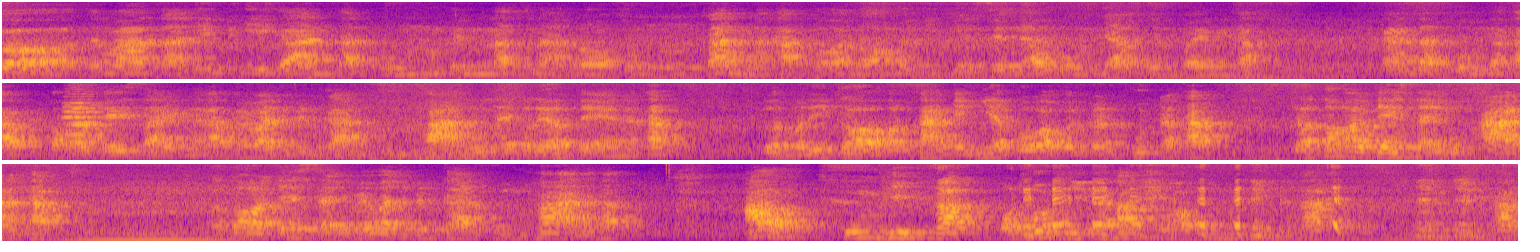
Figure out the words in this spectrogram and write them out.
ก็จะมาสาธิตวิธีการตัดผมเป็นลักษณะรองทรงกั้นนะครับเพราะว่าน้องไม่ขี้เกียจเส้นแล้วผมยาวเกินไปนะครับ การตัดผมนะครับต้องเอาใจใส่นะครับ ไม่ว่าจะเป็นการคุมผ้าหรืออะไรก็แล้วแต่นะครับ ส่วนวันนี้ก็ค่อนข้างจะเงียบเพราะว่าเป็นวันพุธนะครับ เราต้องเอาใจใส่ลูกค้านะครับเราต้องเอาใจใส่ไม่ว่าจะเป็นการคุมผ้านะครับ เอ้าคุมผิดครับขอโทษทีนะครับเพราะว่าคุมผิดนะครับผิดครับ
